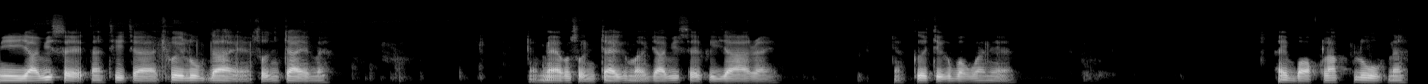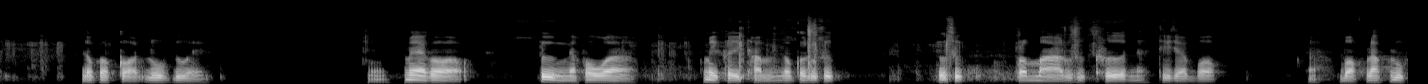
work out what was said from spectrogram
มียาวิเศษนะที่จะช่วยลูกได้สนใจไหมแม่ก็สนใจขึ้นมายาวิเศษคือยาอะไรเกิดจิก็บอกว่าเนี่ย ให้บอกรักลูกนะ แล้วก็กอดลูกด้วย แม่ก็ตึงนะ เพราะว่าไม่เคยทำแล้วก็รู้สึก รู้สึกประมารู้สึกเขินนะ ที่จะบอกบอกรักลูก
